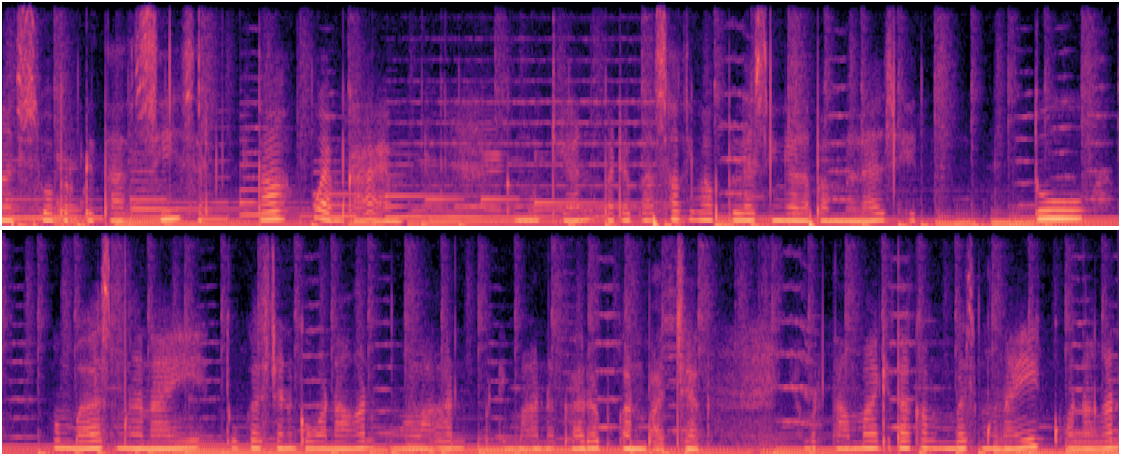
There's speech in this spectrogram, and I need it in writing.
mahasiswa berprestasi, serta UMKM. Kemudian pada pasal 15 hingga 18 itu membahas mengenai tugas dan kewenangan pengolahan penerimaan negara bukan pajak. Yang pertama, kita akan membahas mengenai kewenangan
